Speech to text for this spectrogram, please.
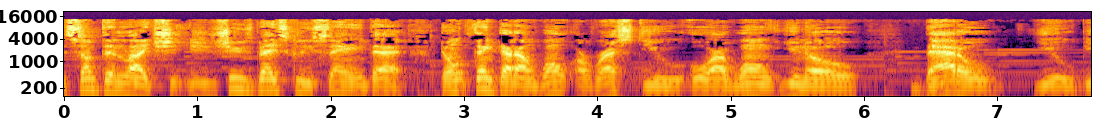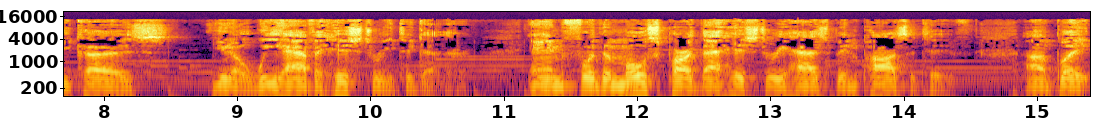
something like she, she was basically saying that don't think that I won't arrest you or I won't, you know, battle you because, you know, we have a history together. And for the most part, that history has been positive. Uh, but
